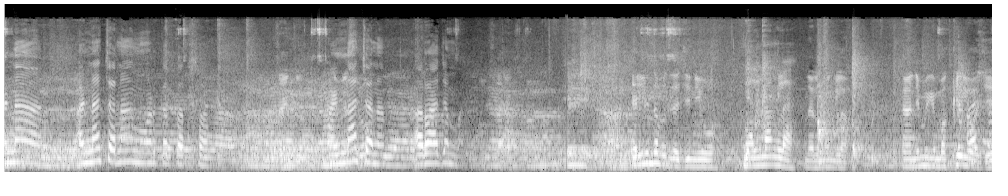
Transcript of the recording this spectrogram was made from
ಅಣ್ಣ ಅಣ್ಣ ಚೆನ್ನಾಗಿ ನೋಡ್ಕೊತಾರೆ ಸರ್. ಅಣ್ಣ ಚೆನ್ನಾಗಿ ರಾಜಮ್ಮ. ಎಲ್ಲಿಂದ ಅಜ್ಜಿ ನೀವು? ನೆಲಮಂಗ್ಲ. ನೆಲಮಂಗ್ಲ. ನಿಮಗೆ ಮಕ್ಕಳಿಲ್ವಾ ಅಜ್ಜಿ?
